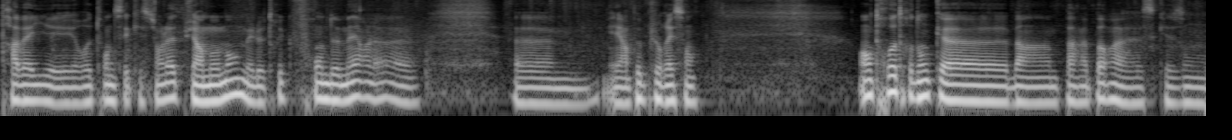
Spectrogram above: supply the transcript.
travaillent et retournent ces questions-là depuis un moment, mais le truc front de mer là euh, euh, est un peu plus récent. Entre autres, donc, euh, ben, par rapport à ce qu'elles ont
